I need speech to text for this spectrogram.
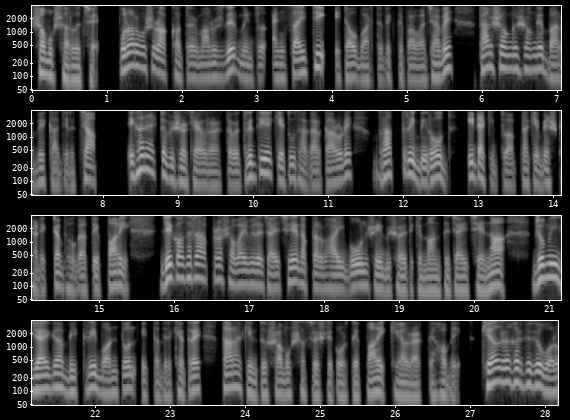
সমস্যা রয়েছে। পুনর্বসু নক্ষত্রের মানুষদের মেন্টাল অ্যাংজাইটি এটাও বাড়তে দেখতে পাওয়া যাবে। তার সঙ্গে সঙ্গে বাড়বে কাজের চাপ। এখানে একটা বিষয় খেয়াল রাখতে হবে। তৃতীয় কেতু থাকার কারণে ভ্রাতৃবিরোধ এটা কিন্তু আপনাকে বেশ খানিকটা ভোগাতে পারে। যে কথাটা আপনারা সবাই মিলে চাইছেন, আপনার ভাই বোন সেই বিষয়টিকে মানতে চাইছে না। জমি, জায়গা, বিক্রি, বন্টন ইত্যাদির ক্ষেত্রে তারা কিন্তু সমস্যা সৃষ্টি করতে পারে, খেয়াল রাখতে হবে। খেয়াল রাখার থেকেও বড়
